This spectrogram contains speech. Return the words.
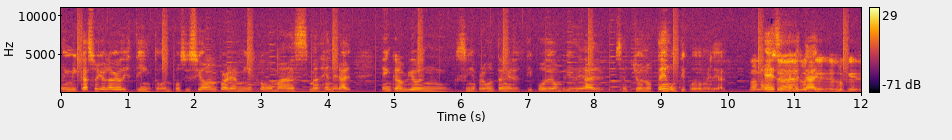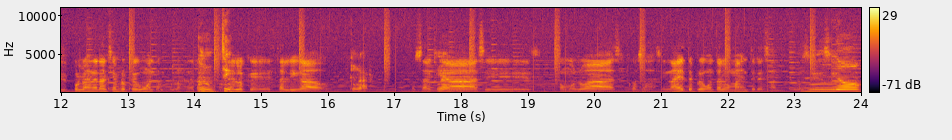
en mi caso yo la veo distinto. En posición para mí es como más, más general. En cambio, en, si me preguntan el tipo de hombre ideal, o sea, yo no tengo un tipo de hombre ideal. No, no, Ese o sea, es lo que, es lo que por lo general siempre preguntan, por lo general. Mm, sí. Es lo que está ligado. Claro. O sea, qué Claro. haces, cómo lo haces, cosas así. Nadie te pregunta algo más interesante. No,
